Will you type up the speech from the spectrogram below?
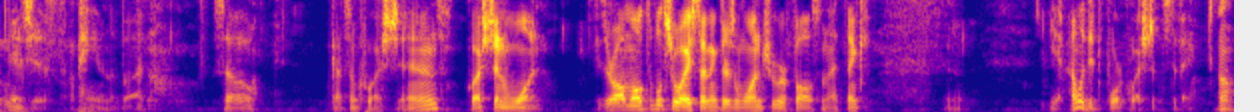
it's just a pain in the butt. So, got some questions. Question one. These are all multiple choice. I think there's one true or false, and I think, yeah, I only did four questions today. oh,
